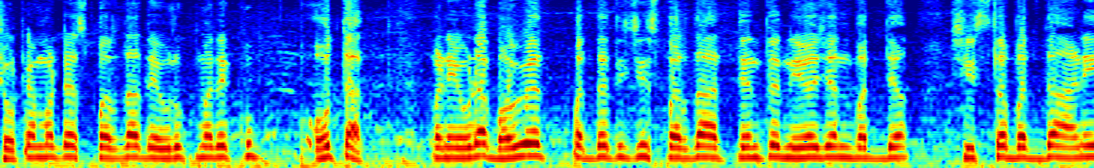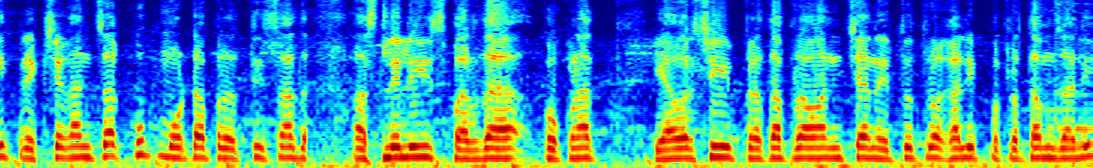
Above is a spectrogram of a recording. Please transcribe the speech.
छोट्या मोठ्या स्पर्धा देवरुखमध्ये खूप होतात. पण एवढ्या भव्य पद्धतीची स्पर्धा अत्यंत नियोजनबद्ध शिस्तबद्ध आणि प्रेक्षकांचा खूप मोठा प्रतिसाद असलेली ही स्पर्धा कोकणात यावर्षी प्रतापरावांच्या नेतृत्वाखाली प्रथम झाली.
